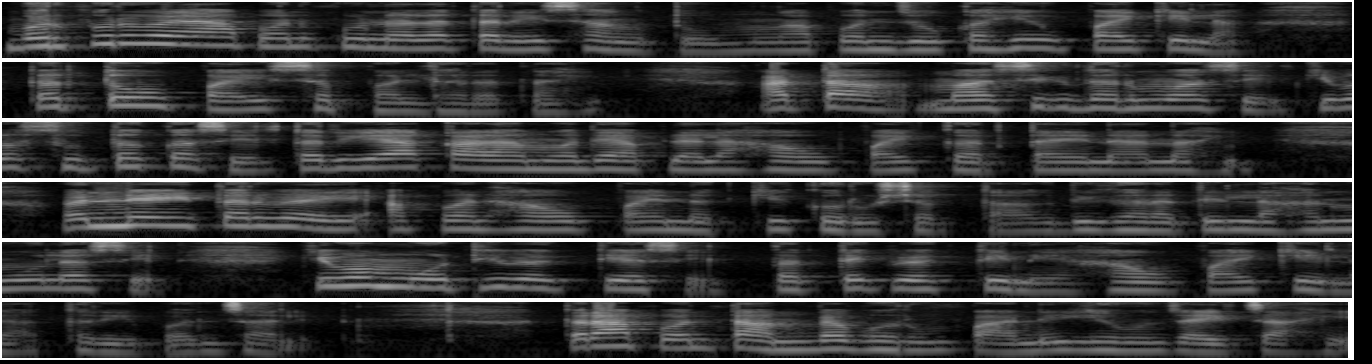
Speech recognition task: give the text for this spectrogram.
भरपूर वेळा आपण कुणाला तरी सांगतो मग आपण जो काही उपाय केला तर तो उपाय सफल ठरत नाही. आता मासिक धर्म असेल किंवा सुतक असेल तर या काळामध्ये आपल्याला हा उपाय करता येणार नाही. अन्य इतर वेळी आपण हा उपाय नक्की करू शकता. अगदी घरातील लहान मूल असेल किंवा मोठी व्यक्ती असेल प्रत्येक व्यक्तीने हा उपाय केला तरी पण चालेल. तर आपण तांब्या भरून पाणी घेऊन जायचं आहे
